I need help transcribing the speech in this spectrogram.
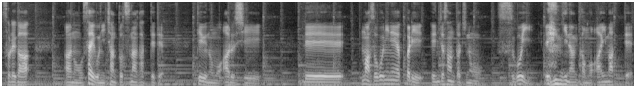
それがあの最後にちゃんとつながっててっていうのもあるしでまあそこにねやっぱり演者さんたちのすごい演技なんかも相まって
